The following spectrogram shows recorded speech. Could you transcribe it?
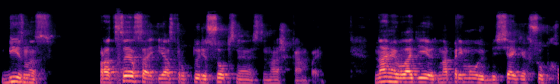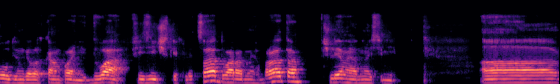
бизнес процесса и о структуре собственности нашей компании. Нами владеют напрямую, без всяких субхолдинговых компаний, два физических лица, два родных брата, члены одной семьи. А,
